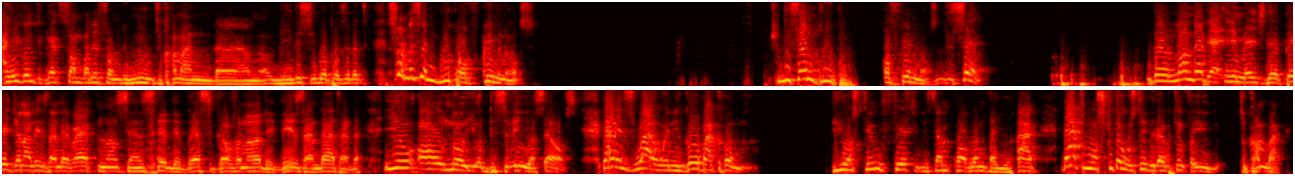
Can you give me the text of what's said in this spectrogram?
Are you going to get somebody from the moon to come and um, be the Igbo president? It's from the same group of criminals. The same group of criminals, the same. They launder their image, they pay journalists and they write nonsense, the best governor, the this and that. And that. You all know you're deceiving yourselves. That is why when you go back home, you are still faced with the same problems that you had. That mosquito will still be waiting for you to come back.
